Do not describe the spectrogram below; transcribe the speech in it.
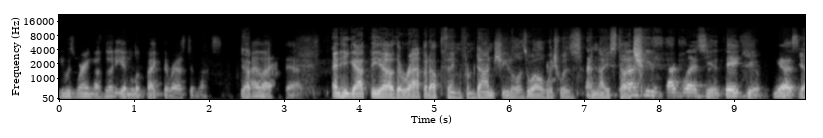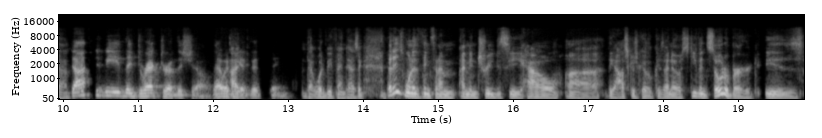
he was wearing a hoodie and looked like the rest of us. Yep. I like that. and he got the uh, the wrap it up thing from Don Cheadle as well, which was a nice touch. Cheadle, God bless you. Thank you. Yes. Yeah. Don should be the director of the show. That would be I- a good thing. That would be fantastic. That is one of the things that I'm I'm intrigued to see how uh, the Oscars go because I know Steven Soderbergh is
